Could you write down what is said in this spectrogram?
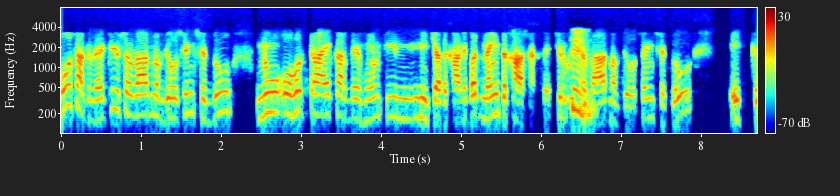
ਹੋ ਸਕਦਾ ਕਿ ਸਰਦਾਰ ਨਵਜੋਤ ਸਿੰਘ ਸਿੱਧੂ ਨੂੰ ਉਹ ਟਰਾਈ ਕਰਦੇ ਹੋਣ ਕਿ ਨੀਚਾ ਦਿਖਾਣੇ ਪਰ ਨਹੀਂ ਦਿਖਾ ਸਕਦੇ ਕਿਉਂਕਿ। ਸਰਦਾਰ ਨਵਜੋਤ ਸਿੰਘ ਸਿੱਧੂ ਇੱਕ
